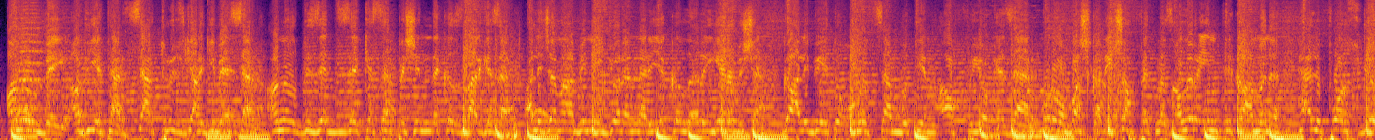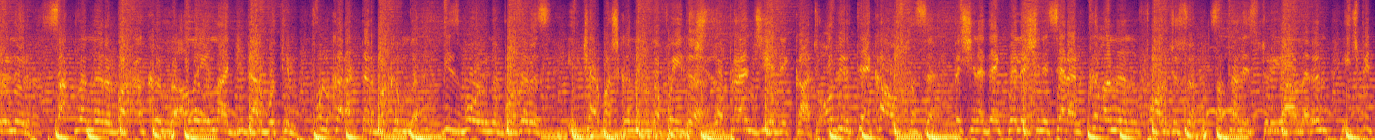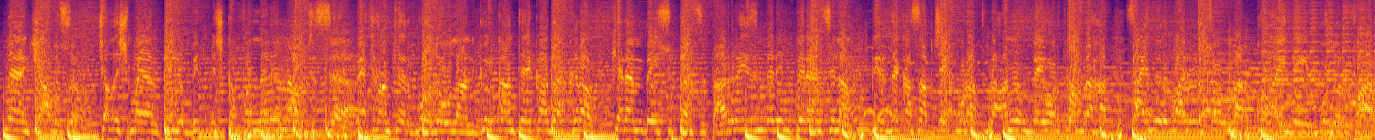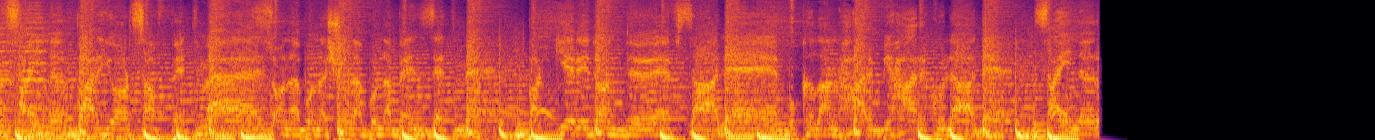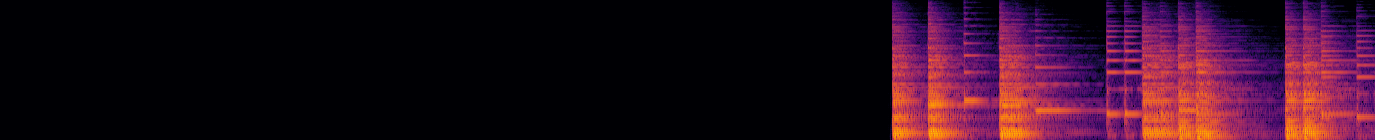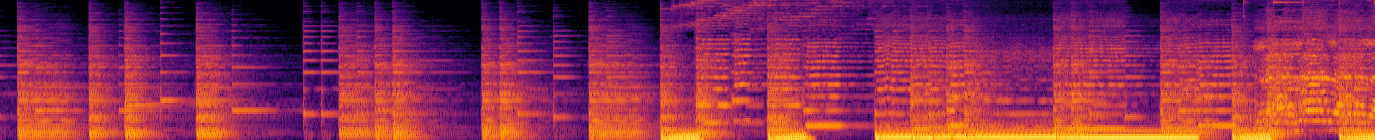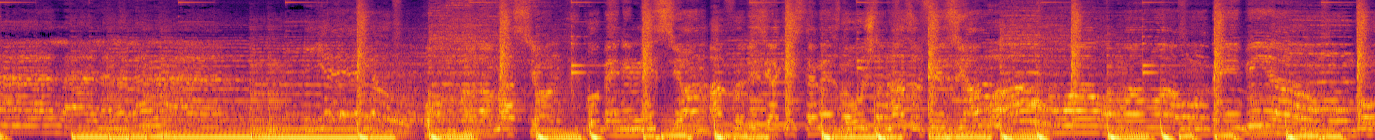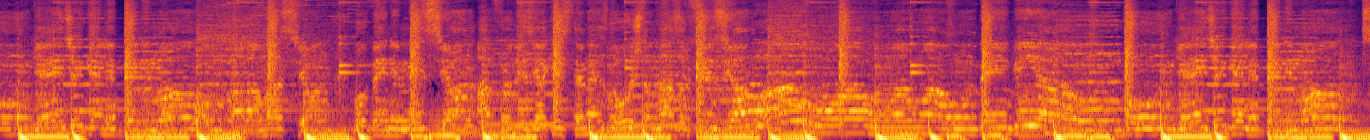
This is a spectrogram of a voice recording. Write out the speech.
Anıl Bey adı yeter. Sert rüzgar gibi eser. Anıl dize dize keser peşinde kızlar gezer. Alican abini görenler yıkılır yere düşer. Galibiyeti unut sen bu tim affı yok ezer. Bro başkan hiç affetmez alır intikamını. Hell Force görünür saklanır bak akıllı. Alayına gider bu tim full karakter bakımlı. Biz bu oyunu bozarız İlker başkanın lafıydı. Şizofrenciye dikkat o bir TK ustası. Peşine denk beleşini seren klanın forcusu. Satanist rüyaların hiç bitmeyen kabusu. Çalışmayan pili bitmiş kafaların avcısı. Bet Hunter burada olan Gürkan TK'da kral. Kerem Bey süperstar İzmir'in prensi lan. Bir de kasap Jack Murat ve Anıl Bey ortam rahat. Sayınır varıyor olmak kolay değil budur fark Sayınır varıyor saffetmez Ona buna şuna buna benzetme. Bak geri döndü efsane. Bu kılan harbi harikulade. Sayınır Afrodizyak istemez doğuştan hazır füzyon. Wow wow wow wow baby yo Bu gece gelip benim ol Pompalamasyon bu benim misyon. Afrodizyak istemez doğuştan hazır füzyon. Wow wow wow wow baby yo Bu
